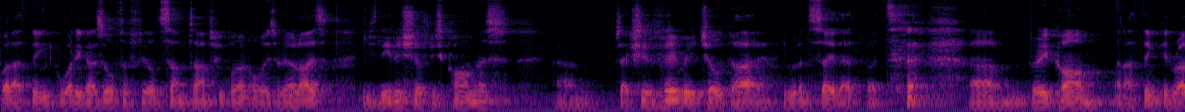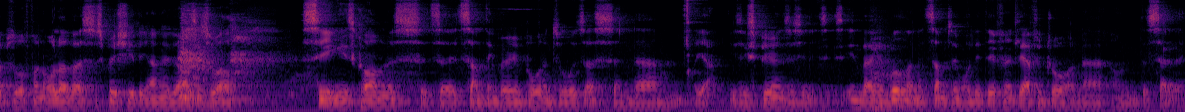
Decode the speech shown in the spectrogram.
but I think what he does off the field sometimes people don't always realise his leadership, his calmness. Um, he's actually a very, very chill guy. He wouldn't say that, but um, very calm. And I think it rubs off on all of us, especially the younger guys as well seeing his calmness, it's, uh, it's something very important towards us. And um, yeah, his experience is, is, invaluable, and it's something we'll definitely have to draw on uh, on this Saturday.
